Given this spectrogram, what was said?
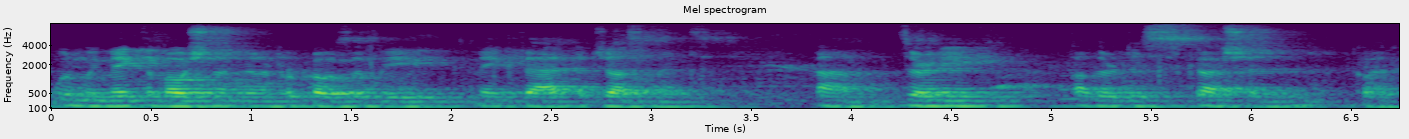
when we make the motion, I'm gonna propose that we make that adjustment. Um, Is there any other discussion? Policy?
